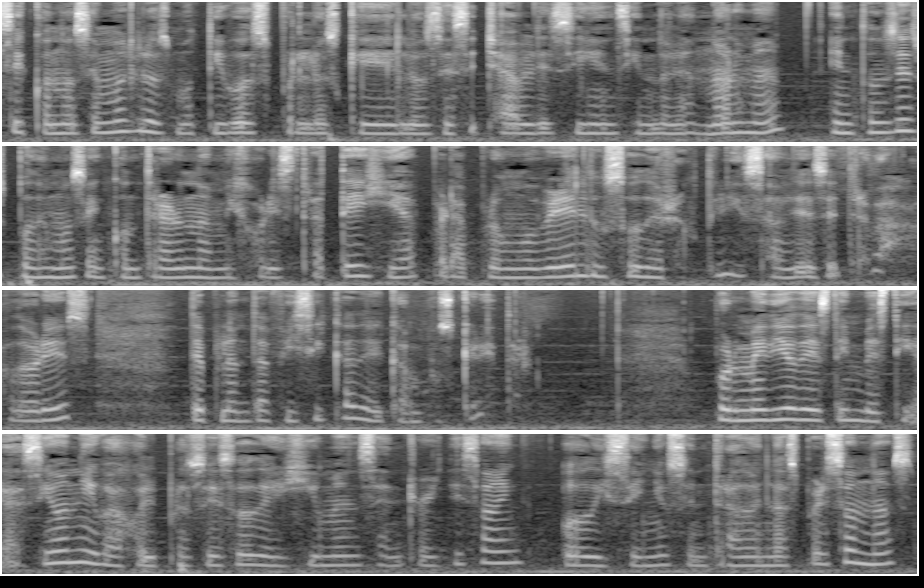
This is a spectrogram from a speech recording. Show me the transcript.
Si conocemos los motivos por los que los desechables siguen siendo la norma, entonces podemos encontrar una mejor estrategia para promover el uso de reutilizables de trabajadores de planta física del campus Querétaro. Por medio de esta investigación y bajo el proceso de Human Centered Design o diseño centrado en las personas,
